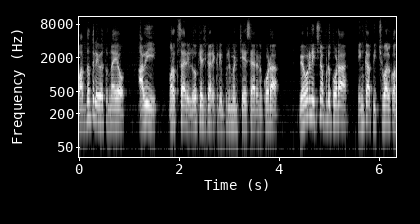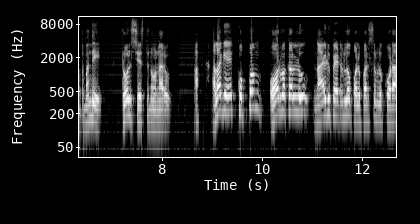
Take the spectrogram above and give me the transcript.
పద్ధతులు ఏవైతున్నాయో అవి మరొకసారి లోకేష్ గారు ఇక్కడ ఇంప్లిమెంట్ చేశారని కూడా వివరణ ఇచ్చినప్పుడు కూడా ఇంకా పిచ్చి వాళ్ళు కొంతమంది ట్రోల్స్ చేస్తూనే ఉన్నారు. అలాగే కుప్పం ఓర్వకల్లు నాయుడుపేటలో పలు పరిశ్రమలకు కూడా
